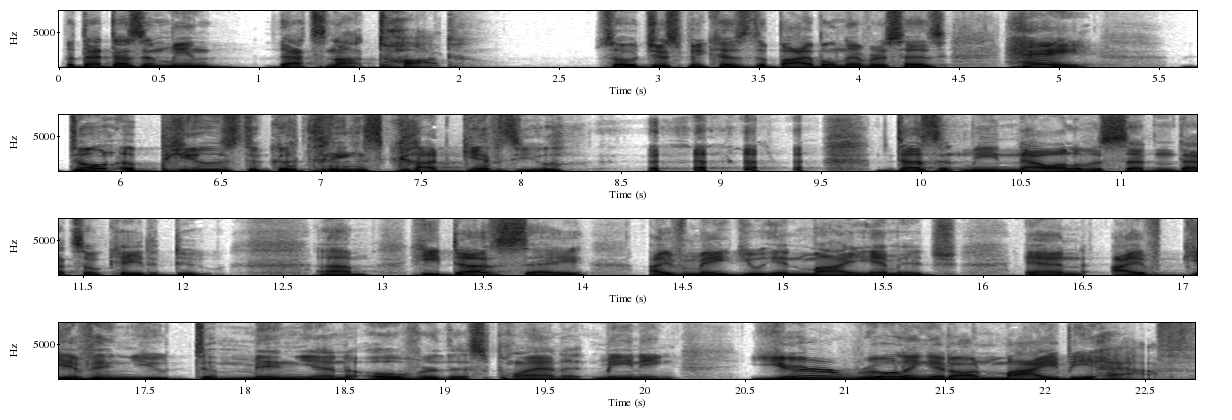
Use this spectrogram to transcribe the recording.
but that doesn't mean that's not taught so just because the bible never says hey don't abuse the good things god gives you doesn't mean now all of a sudden that's okay to do. Um, he does say, I've made you in my image and I've given you dominion over this planet, meaning you're ruling it on my behalf.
